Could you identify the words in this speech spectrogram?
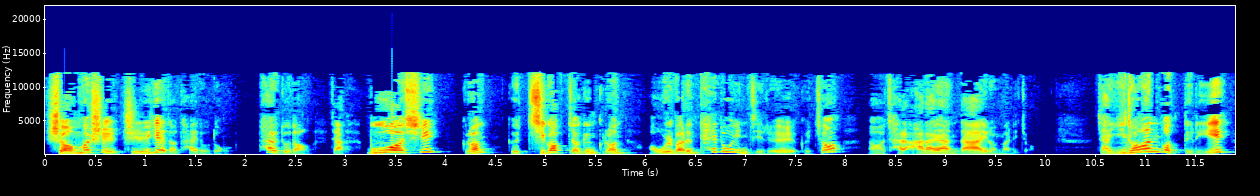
什么是职业的态度懂态度等 자, 무엇이 그런 그 직업적인 그런 어, 올바른 태도인지를 그렇죠? 어, 잘 알아야 한다 이런 말이죠. 자, 이러한 것들이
